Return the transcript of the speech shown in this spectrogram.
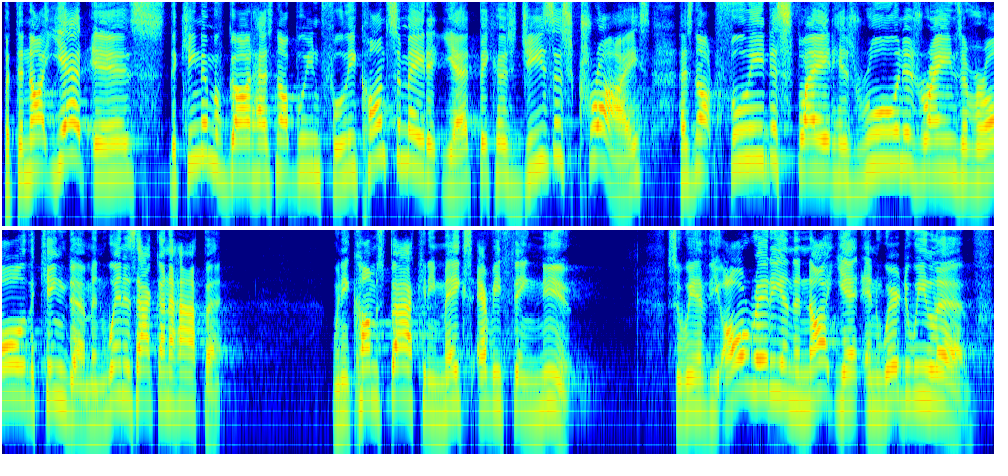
But the not yet is the kingdom of God has not been fully consummated yet because Jesus Christ has not fully displayed his rule and his reigns over all the kingdom. And when is that going to happen? When he comes back and he makes everything new. So we have the already and the not yet, and where do we live?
